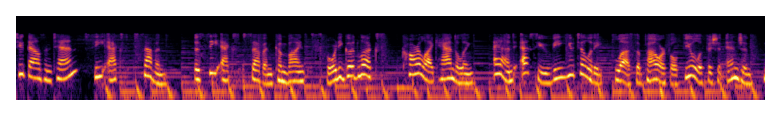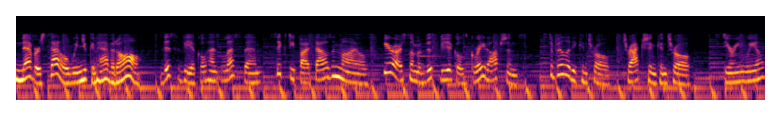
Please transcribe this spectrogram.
2010 CX-7. The CX-7 combines sporty good looks, car-like handling, and SUV utility, plus a powerful fuel-efficient engine. Never settle when you can have it all. This vehicle has less than 65,000 miles. Here are some of this vehicle's great options. Stability control, traction control, steering wheel,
